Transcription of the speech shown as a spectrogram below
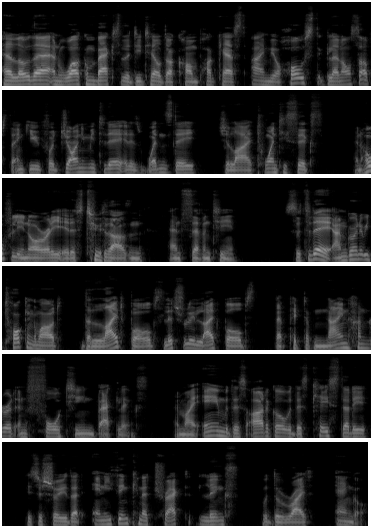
Hello there, and welcome back to the Detailed.com podcast. I'm your host, Glen Allsopp. Thank you for joining me today. It is Wednesday, July 26th, and hopefully you know already it is 2017. So today I'm going to be talking about the light bulbs, literally light bulbs, that picked up 914 backlinks. And my aim with this article, with this case study, is to show you that anything can attract links with the right angle.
